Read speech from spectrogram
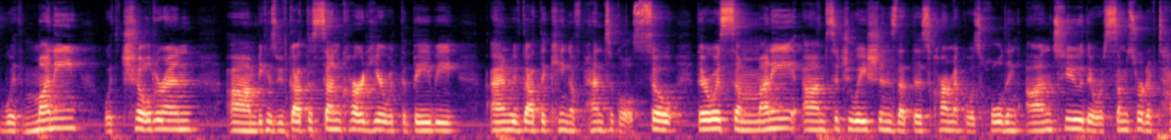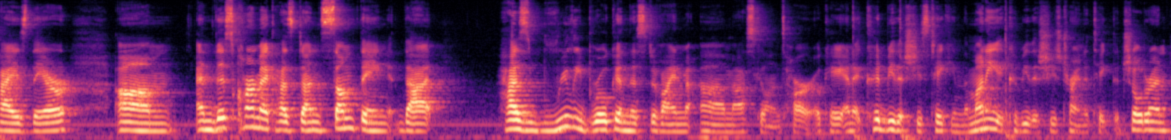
with money, with children, um, because we've got the Sun card here with the baby, and we've got the King of Pentacles. So there was some money um, situations that this karmic was holding on to. There was some sort of ties there. Um, and this karmic has done something that has really broken this divine uh, masculine's heart okay? And it could be that she's taking the money it could be that she's trying to take the children.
